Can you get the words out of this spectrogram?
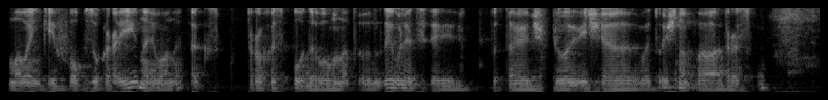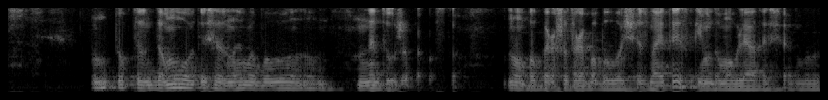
маленький ФОП з України, вони так трохи з подивом на то дивляться і питають, чоловіче, ви точно по адресу? Ну, Тобто домовитися з ними було ну, не дуже просто. Ну, по-перше, треба було ще знайти, з ким домовлятися. бо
